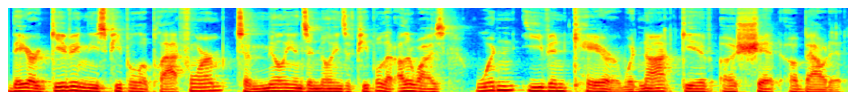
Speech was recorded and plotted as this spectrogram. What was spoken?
they are giving these people a platform to millions and millions of people that otherwise wouldn't even care, would not give a shit about it.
